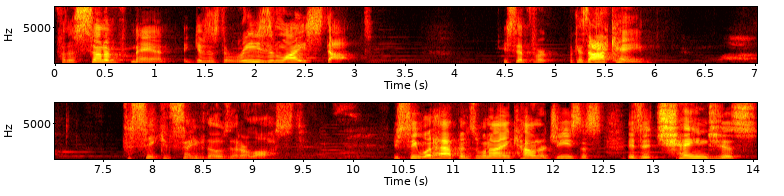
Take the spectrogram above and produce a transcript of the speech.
For the Son of Man, it gives us the reason why he stopped. He said, For because I came to seek and save those that are lost. You see, what happens when I encounter Jesus is it changes.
